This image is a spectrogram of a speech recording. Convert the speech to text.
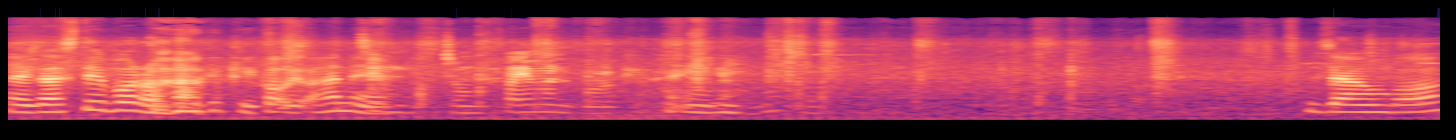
Này cái steve bỏ rồi cái kỳ cậu hắn này trong payment work giang bó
